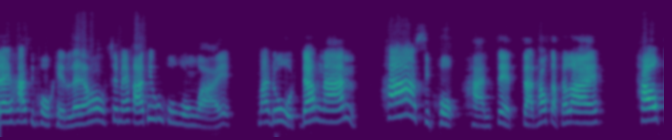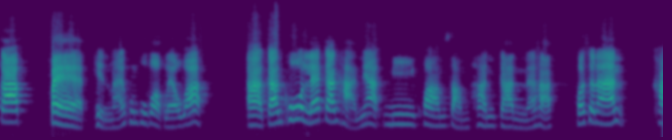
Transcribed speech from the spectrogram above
ได้56เห็นแล้ว ใช่ไหมคะ ที่คุณครูวงไว้ มาดู ดังนั้น56หาร7จะเท่ากับเท่าไหร่เท่ากับ8เห็นไหมคุณครูบอกแล้วว่า อ่า การคูณและการหารเนี่ยมีความสัมพันธ์กันนะคะ เพราะฉะนั้นใคร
